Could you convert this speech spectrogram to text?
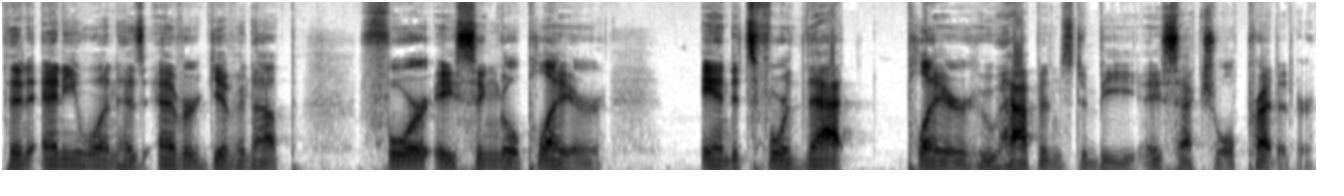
than anyone has ever given up for a single player. And it's for that player who happens to be a sexual predator.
